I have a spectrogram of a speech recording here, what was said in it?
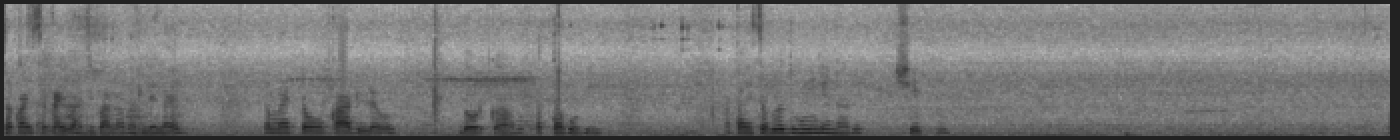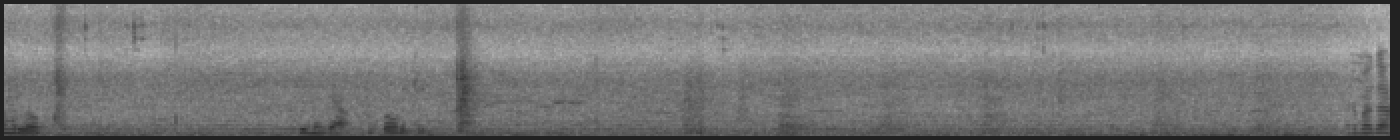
सकाळी सकाळी भाजीपाला भरलेला आहे. टमॅटो कारलं दोडका पत्ताकोबी. आता हे सगळं धुवून घेणार आहे शेपू पालक भेंड्या दोडकी. तर बघा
